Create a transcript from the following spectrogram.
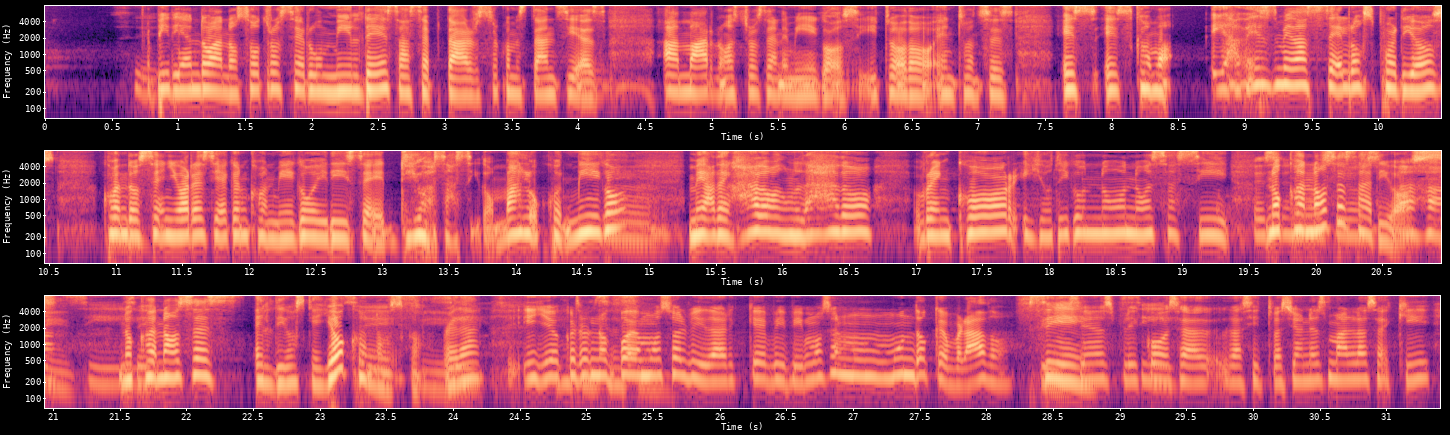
Sí. pidiendo a nosotros ser humildes, aceptar circunstancias, amar nuestros enemigos y todo. Entonces, es, es como, y a veces me da celos por Dios cuando señores llegan conmigo y dicen, Dios ha sido malo conmigo, me ha dejado a un lado, rencor, y yo digo, no, no es así. Ese no no es conoces a Dios. Sí. Sí. No Sí. conoces el Dios que yo Sí, conozco, sí. ¿verdad? Sí, y yo creo que no Entonces, podemos olvidar que vivimos en un mundo quebrado. Sí. ¿Sí me explico? Sí. O sea, las situaciones malas aquí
